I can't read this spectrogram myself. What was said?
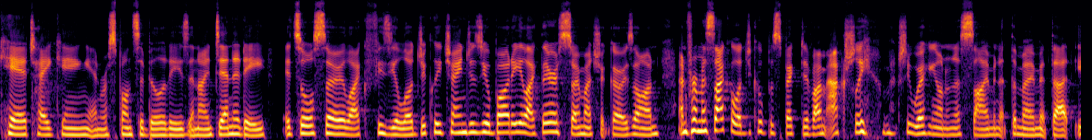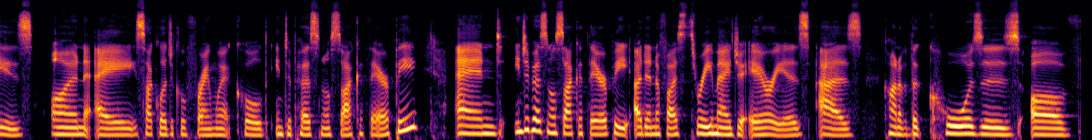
caretaking and responsibilities and identity, it's also like physiologically changes your body. Like there is so much that goes on. And from a psychological perspective, I'm actually I'm actually working on an assignment at the moment that is on a psychological framework called interpersonal psychotherapy. And interpersonal psychotherapy identifies three major areas as kind of the causes of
